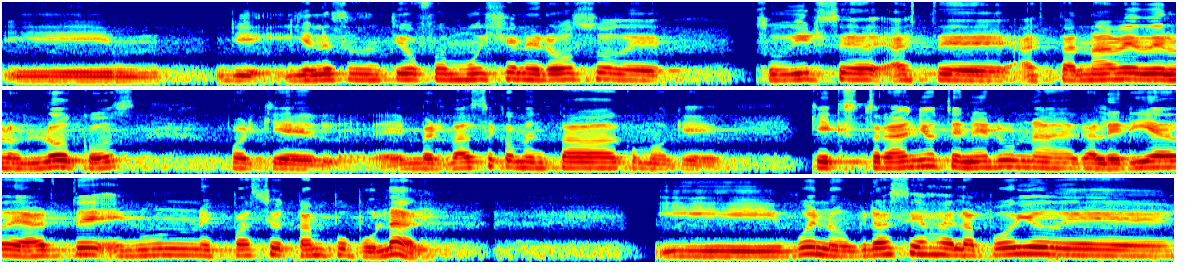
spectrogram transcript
Y, y, en ese sentido fue muy generoso de subirse a, este, a esta nave de los locos, porque en verdad se comentaba como que, que extraño tener una galería de arte en un espacio tan popular. Y bueno, gracias al apoyo de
